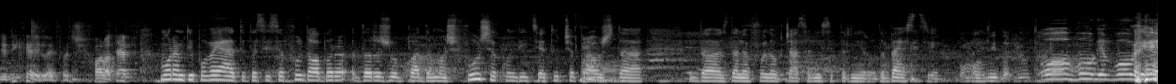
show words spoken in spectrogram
Jedikaj, lepoč. Hvala tebi. Moram ti povedati, da si se ful dobro držal, pa da imaš ful še kondicije, tudi če praviš, da, da zdaj le ful dolg časa nisi treniral, da besti. Bomo videli. O, boge, boge.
